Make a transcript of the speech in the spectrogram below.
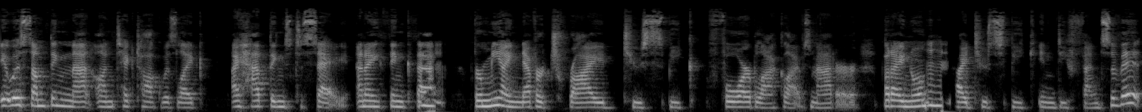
it was something that on TikTok was like, I had things to say. And I think that mm-hmm. for me, I never tried to speak for Black Lives Matter, but I normally mm-hmm. tried to speak in defense of it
